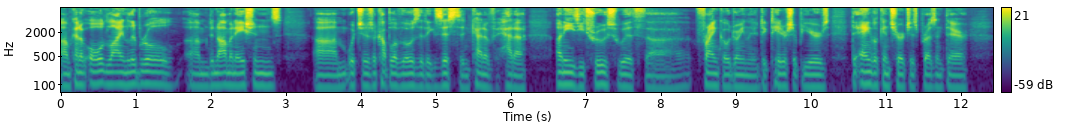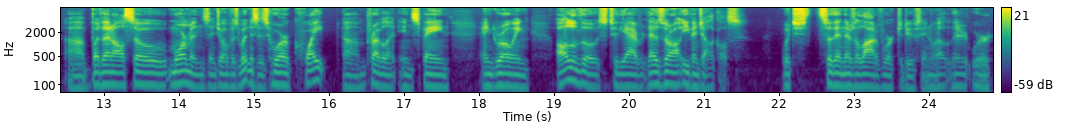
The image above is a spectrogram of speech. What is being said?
um, kind of old line liberal um, denominations, um, which there's a couple of those that exist and kind of had a uneasy truce with uh, Franco during the dictatorship years. The Anglican Church is present there, uh, but then also Mormons and Jehovah's Witnesses, who are quite um, prevalent in Spain and growing. All of those to the average, those are all evangelicals which so then there's a lot of work to do saying well we're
